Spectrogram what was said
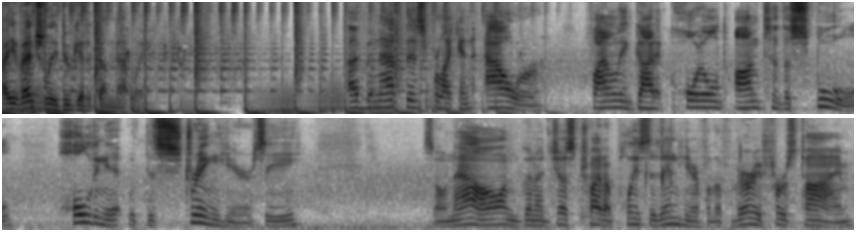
I eventually do get it done that way. I've been at this for like an hour. Finally got it coiled onto the spool, holding it with this string here, see? So now I'm gonna just try to place it in here for the very first time.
